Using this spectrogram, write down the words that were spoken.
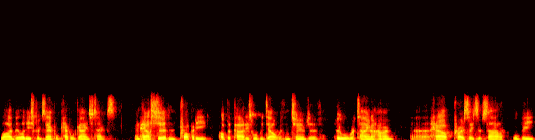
liabilities, for example, capital gains tax, and how certain property of the parties will be dealt with in terms of who will retain a home, uh, how proceeds of sale will be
